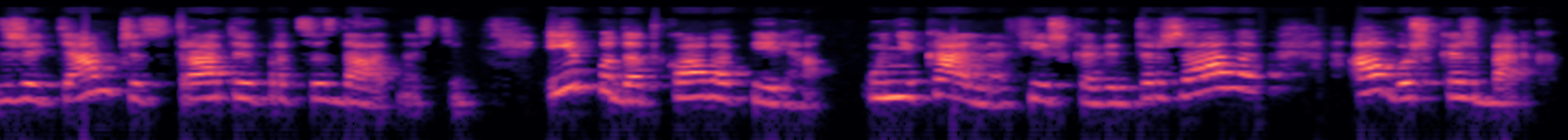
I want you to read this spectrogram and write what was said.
з життям чи з втратою працездатності, і податкова пільга, унікальна фішка від держави або ж кешбек.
